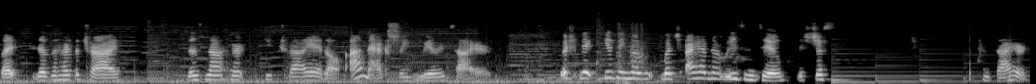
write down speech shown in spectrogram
but it doesn't hurt to try. It does not hurt to try at all. I'm actually really tired, which gives me no, which I have no reason to. It's just I'm tired.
